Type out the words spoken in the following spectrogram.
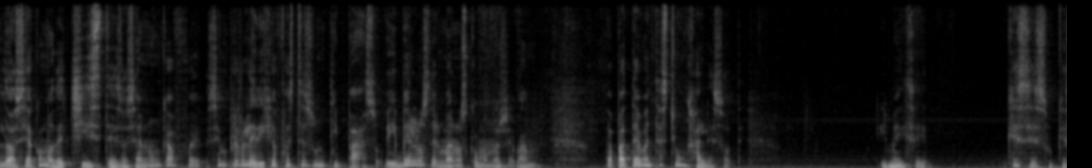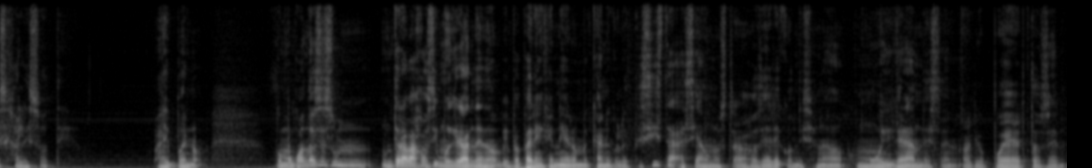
lo hacía como de chistes, o sea, nunca fue, siempre le dije, fue, este es un tipazo, y ve los hermanos cómo nos llevamos. Papá, te aventaste un jalezote. Y me dice, ¿qué es eso? ¿Qué es jalezote? Ay, bueno, como cuando haces un, trabajo así muy grande, ¿no? Mi papá era ingeniero mecánico electricista, hacía unos trabajos de aire acondicionado muy grandes en aeropuertos, en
